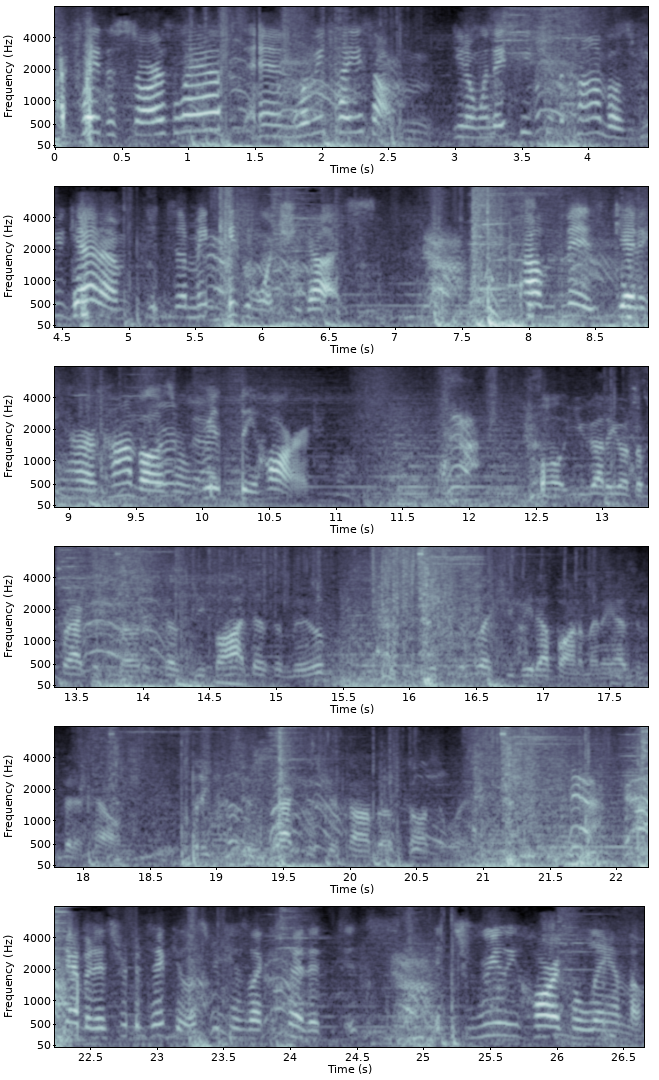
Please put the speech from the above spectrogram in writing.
I played the Stars Labs, and let me tell you something. You know, when they teach you the combos, if you get them, it's amazing what she does. Problem is, getting her combos are really hard. Well, you gotta go to practice mode because the bot doesn't move. It just lets you beat up on him and he has infinite health. But he can just practice your combos constantly. Yeah, but it's ridiculous because, like I said, it, it's it's really hard to land them,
